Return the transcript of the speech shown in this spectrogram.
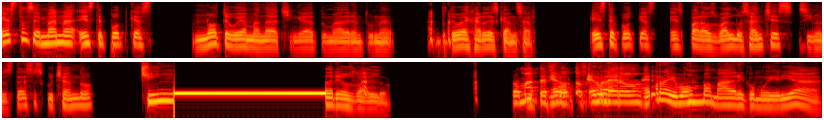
esta semana, este podcast, no te voy a mandar a chingar a tu madre, Antuna. Te voy a dejar descansar. Este podcast es para Osvaldo Sánchez. Si nos estás escuchando, ching madre Osvaldo. Tómate fotos, perra- culero. Perra y bomba madre, como diría,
